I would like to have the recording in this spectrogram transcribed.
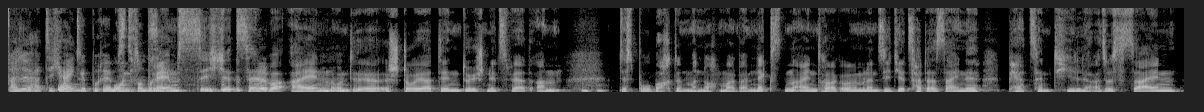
Also er hat sich und, eingebremst. Und bremst sich jetzt selber ein mhm. und äh, steuert den Durchschnittswert an. Mhm. Das beobachtet man nochmal beim nächsten Eintrag. Aber wenn man dann sieht, jetzt hat er seine Perzentile, also sein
